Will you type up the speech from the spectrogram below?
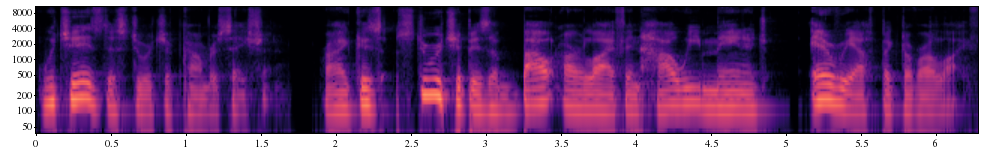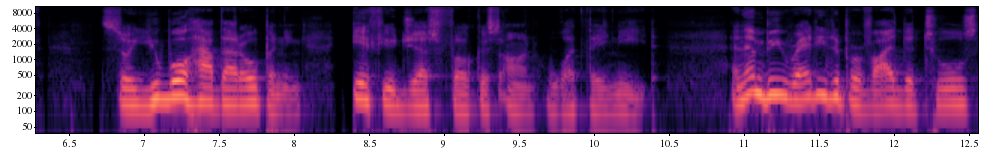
which is the stewardship conversation, right? Because stewardship is about our life and how we manage every aspect of our life. So you will have that opening if you just focus on what they need. And then be ready to provide the tools,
